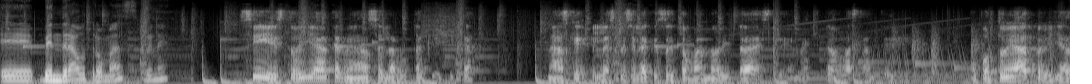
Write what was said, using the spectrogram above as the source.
Eh, ¿Vendrá otro más, René? Sí, estoy ya terminando de hacer la ruta crítica. Nada más que la especialidad que estoy tomando ahorita este, me ha quitado bastante oportunidad, pero ya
